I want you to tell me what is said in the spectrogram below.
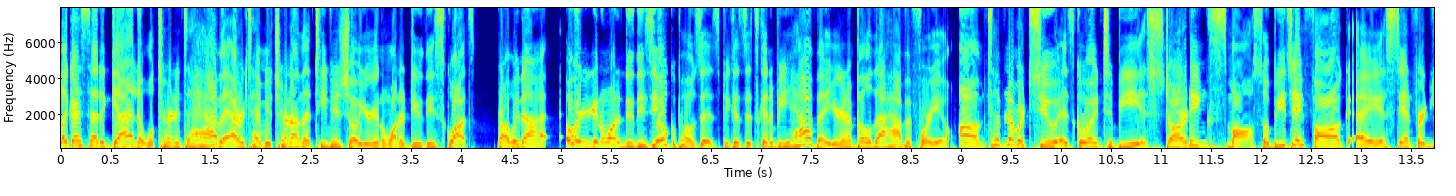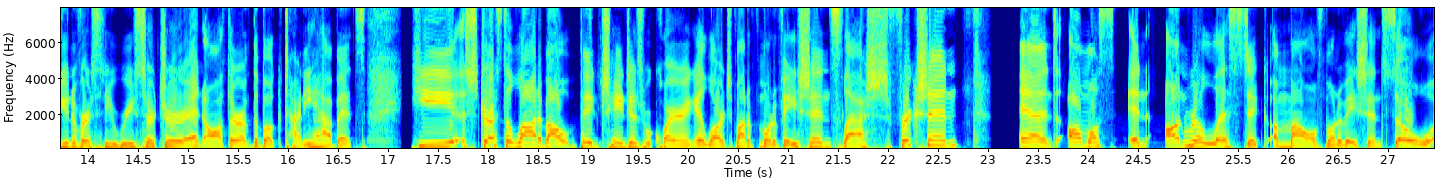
like I said again, it will turn into habit. Every time you turn on that TV show, you're going to want to do these squats Probably not. Or you're going to want to do these yoga poses because it's going to be habit. You're going to build that habit for you. Um, tip number two is going to be starting small. So, BJ Fogg, a Stanford University researcher and author of the book Tiny Habits, he stressed a lot about big changes requiring a large amount of motivation slash friction and almost an unrealistic amount of motivation. So,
